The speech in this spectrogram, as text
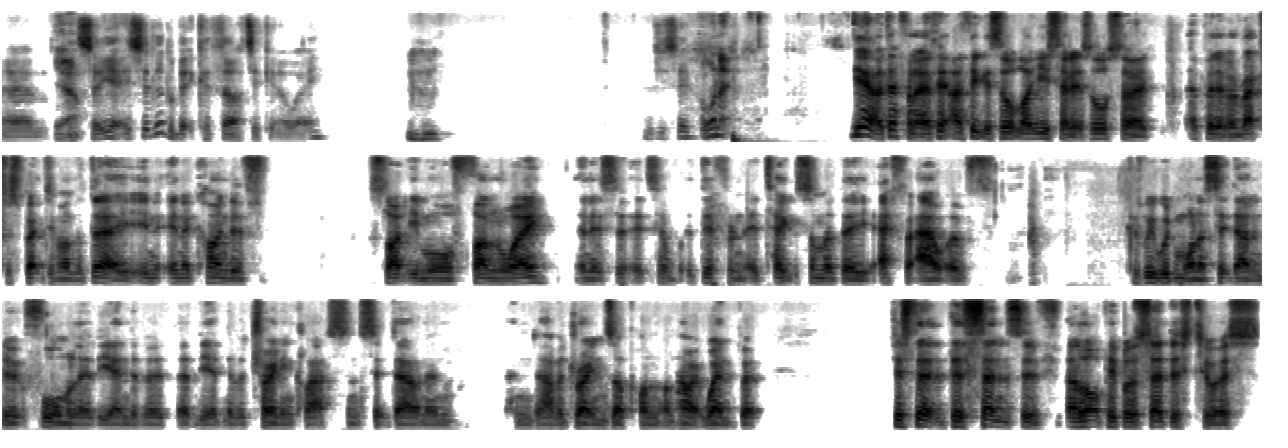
um Yeah. and so yeah it's a little bit cathartic in a way hmm would you say I want to. Yeah, definitely. I think I think it's all like you said. It's also a, a bit of a retrospective on the day in in a kind of slightly more fun way, and it's a, it's a, a different. It takes some of the effort out of because we wouldn't want to sit down and do it formally at the end of a at the end of a training class and sit down and and have a drains up on on how it went, but. Just the, the sense of, a lot of people have said this to us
